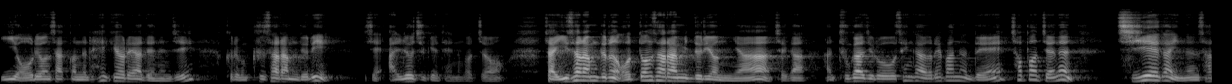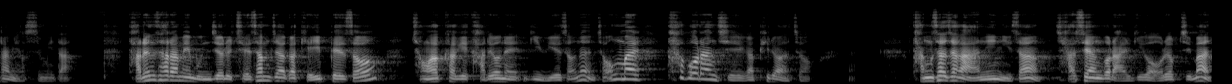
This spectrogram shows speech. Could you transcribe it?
이 어려운 사건을 해결해야 되는지, 그러면 그 사람들이 이제 알려주게 되는 거죠. 자, 이 사람들은 어떤 사람들이었냐? 제가 한 두 가지로 생각을 해봤는데, 첫 번째는 지혜가 있는 사람이었습니다. 다른 사람의 문제를 제3자가 개입해서 정확하게 가려내기 위해서는 정말 탁월한 지혜가 필요하죠. 당사자가 아닌 이상 자세한 걸 알기가 어렵지만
